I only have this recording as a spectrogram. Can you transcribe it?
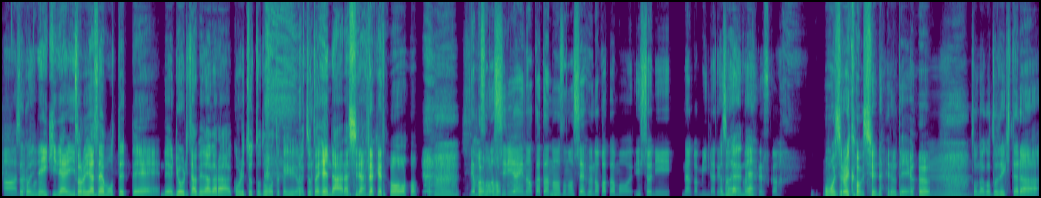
あー そこにね、いきなりその野菜持ってって、で料理食べながら、これちょっとどうとか言うのはちょっと変な話なんだけど、でもその知り合いの方うん。のそのシェフの方も一緒になんかみんなで食べる感じですか？面白いかもしれないので、うん。うん。そんなことできたら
